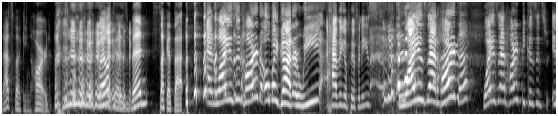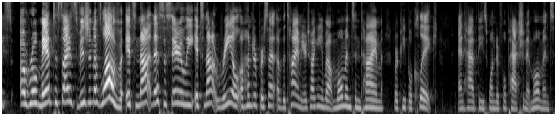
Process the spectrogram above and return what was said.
that's fucking hard. Well- because men suck at that. And why is it hard oh my god are we having epiphanies why is that hard Why is that hard? Because it's it's a romanticized vision of love. It's not necessarily it's not real 100% of the time. You're talking about moments in time where people click and have these wonderful passionate moments,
